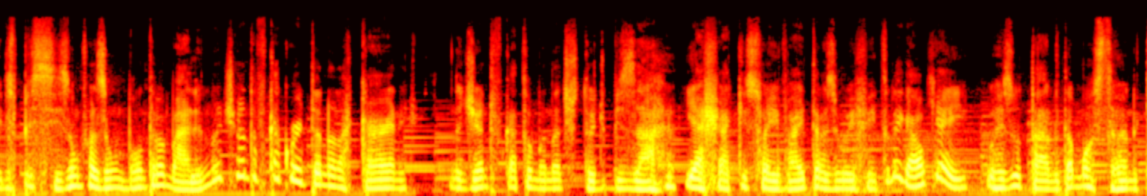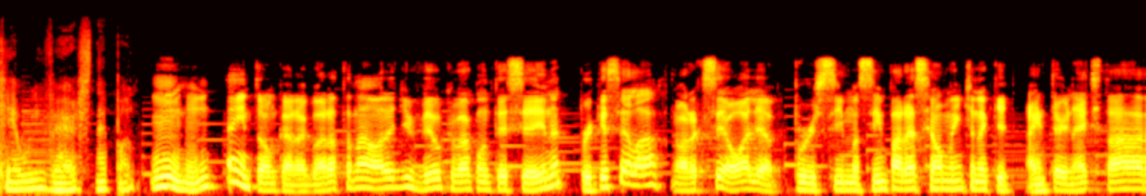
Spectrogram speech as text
Eles precisam fazer um bom trabalho. Não adianta ficar cortando na carne, não adianta ficar tomando atitude bizarra e achar que isso aí vai trazer um efeito legal, que aí o resultado tá mostrando que é o inverso, né, Paulo? Uhum. É, então, cara, agora tá na hora de ver o que vai acontecer aí, né? Porque, sei lá, na hora que você olha por cima assim, parece realmente, né, que a internet tá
